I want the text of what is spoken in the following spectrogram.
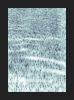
Fire!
